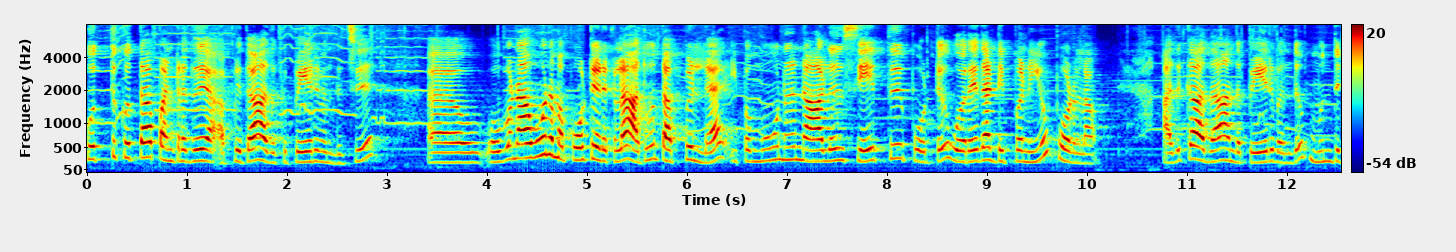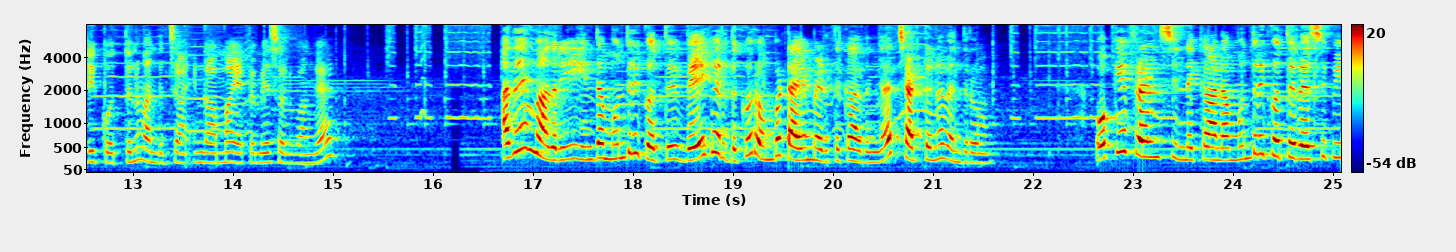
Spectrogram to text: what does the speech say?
கொத்து கொத்தாக பண்ணுறது அப்படி தான் அதுக்கு பேர் வந்துச்சு. ஒவ்வொன்றாவும் நம்ம போட்டு எடுக்கலாம். அதுவும் தப்பு இல்லை. இப்போ மூணு நாலு சேர்த்து போட்டு ஒரே தான் டிப் பண்ணியும் போடலாம். அதுக்காக தான் அந்த பேர் வந்து முந்திரி கொத்துன்னு வந்துச்சான் எங்கள் அம்மா எப்பவுமே சொல்லுவாங்க. அதே மாதிரி இந்த முந்திரி கொத்து வேகிறதுக்கு ரொம்ப டைம் எடுத்துக்காதுங்க. சட்டுன்னு வெந்துடும் ஓகே ஃப்ரெண்ட்ஸ் இன்றைக்கான முந்திரி கொத்து ரெசிபி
